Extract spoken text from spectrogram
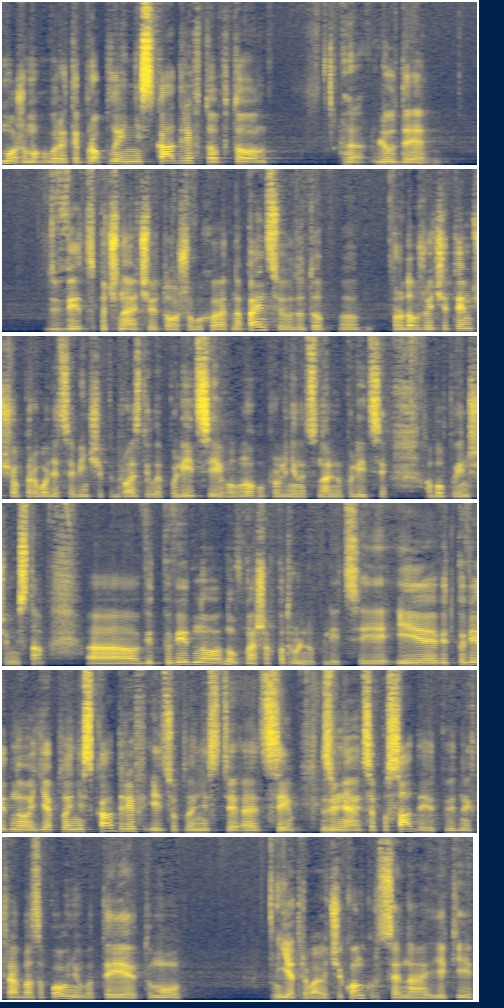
можемо говорити про плинність кадрів, тобто люди, від, починаючи від того, що виходять на пенсію, до- е, продовжуючи тим, що переводяться в інші підрозділи поліції, головного управління національної поліції або по іншим містам. Е, Відповідно, ну в межах патрульної поліції, і відповідно є пленність кадрів, і цю пленність е, ці звільняються посади. і, Відповідно, їх треба заповнювати. Тому Є триваючі конкурси, на які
